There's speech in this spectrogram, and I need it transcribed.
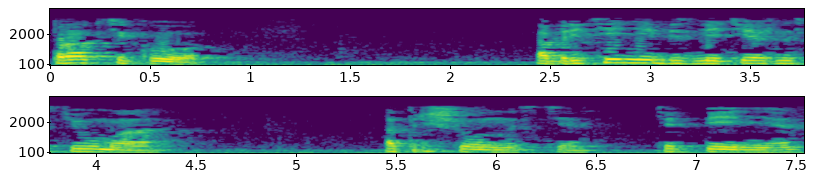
практику обретения безмятежности ума, отрешенности, терпения,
